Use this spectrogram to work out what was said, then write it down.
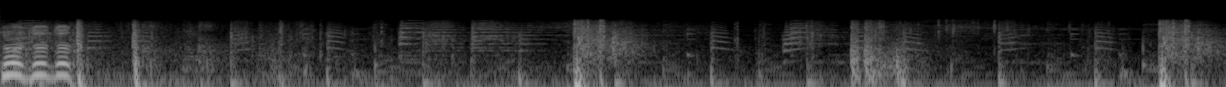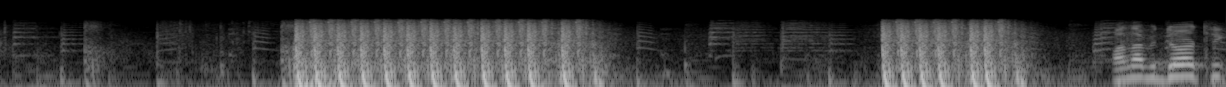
Dur dur dur. Bana bir 4x.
